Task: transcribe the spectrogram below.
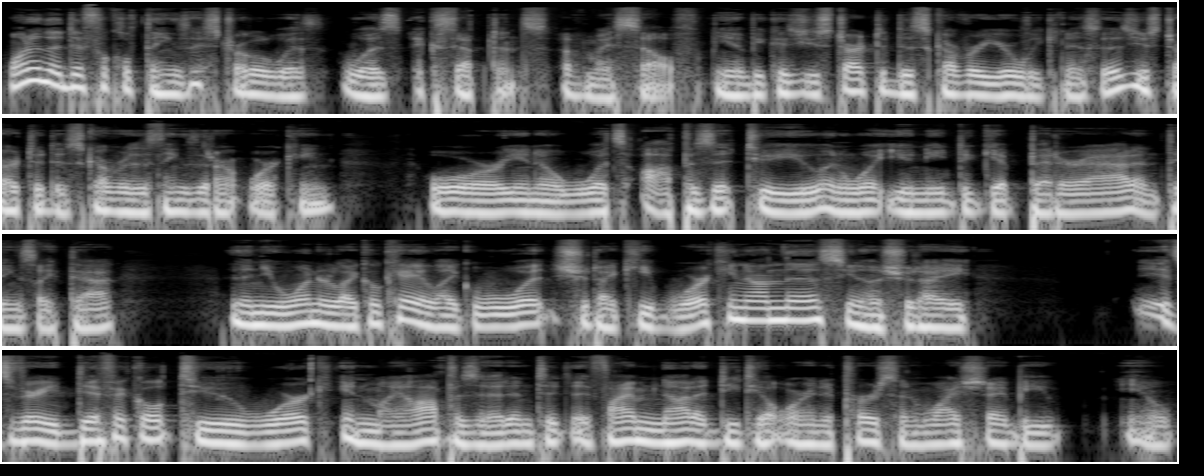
one of the difficult things I struggled with was acceptance of myself, you know, because you start to discover your weaknesses, you start to discover the things that aren't working or, you know, what's opposite to you and what you need to get better at and things like that. And then you wonder, like, okay, like, what should I keep working on this? You know, should I it's very difficult to work in my opposite. And to, if I'm not a detail oriented person, why should I be, you know,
